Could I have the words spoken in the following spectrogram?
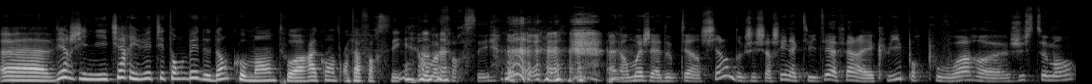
Euh, Virginie, tu es arrivée, tu es tombée dedans comment toi? Raconte, on t'a forcé. On m'a forcé. Alors moi j'ai adopté un chien, donc j'ai cherché une activité à faire avec lui pour pouvoir justement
